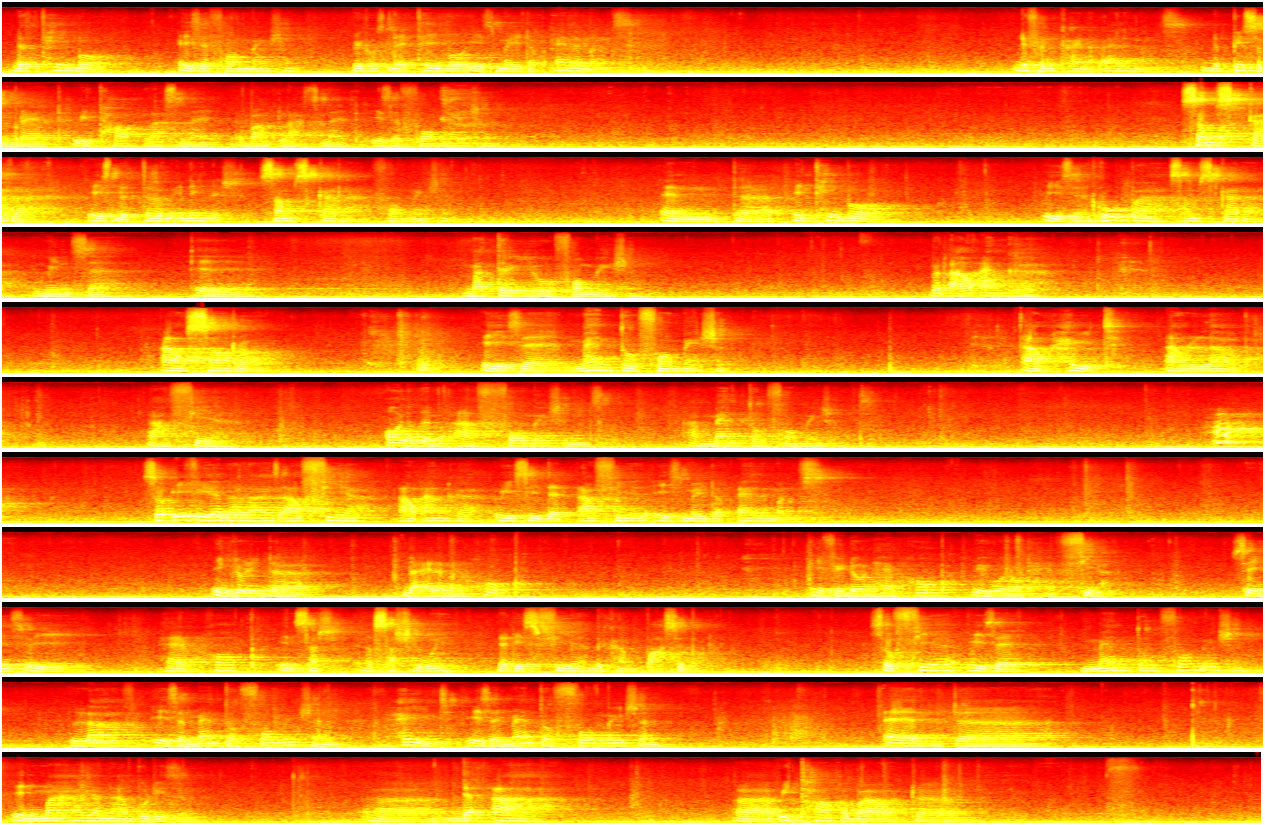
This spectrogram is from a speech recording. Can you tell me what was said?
The table is a formation because the table is made of elements different kind of elements. The piece of bread we talked last night about last night is a formation. Samskara is the term in english samskara formation. And uh, a table is a rupa samskara it means uh, a material formation. But our anger, our sorrow is a mental formation. Our hate, our love, our fear, all of them are formations, are mental formations. So if we analyze our fear, our anger, we see that our fear is made of elements. Including the, the element hope. If we don't have hope, we will not have fear. Since we have hope in such, uh, such a way, that is fear become possible. So fear is a mental formation. Love is a mental formation. Hate is a mental formation. And uh, in Mahayana Buddhism, uh, there are, uh, we talk about uh,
